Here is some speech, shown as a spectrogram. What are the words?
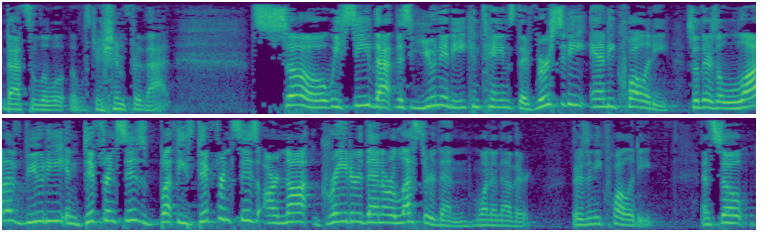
that's a little illustration for that. So we see that this unity contains diversity and equality. So there's a lot of beauty in differences, but these differences are not greater than or lesser than one another. There's an equality. And so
